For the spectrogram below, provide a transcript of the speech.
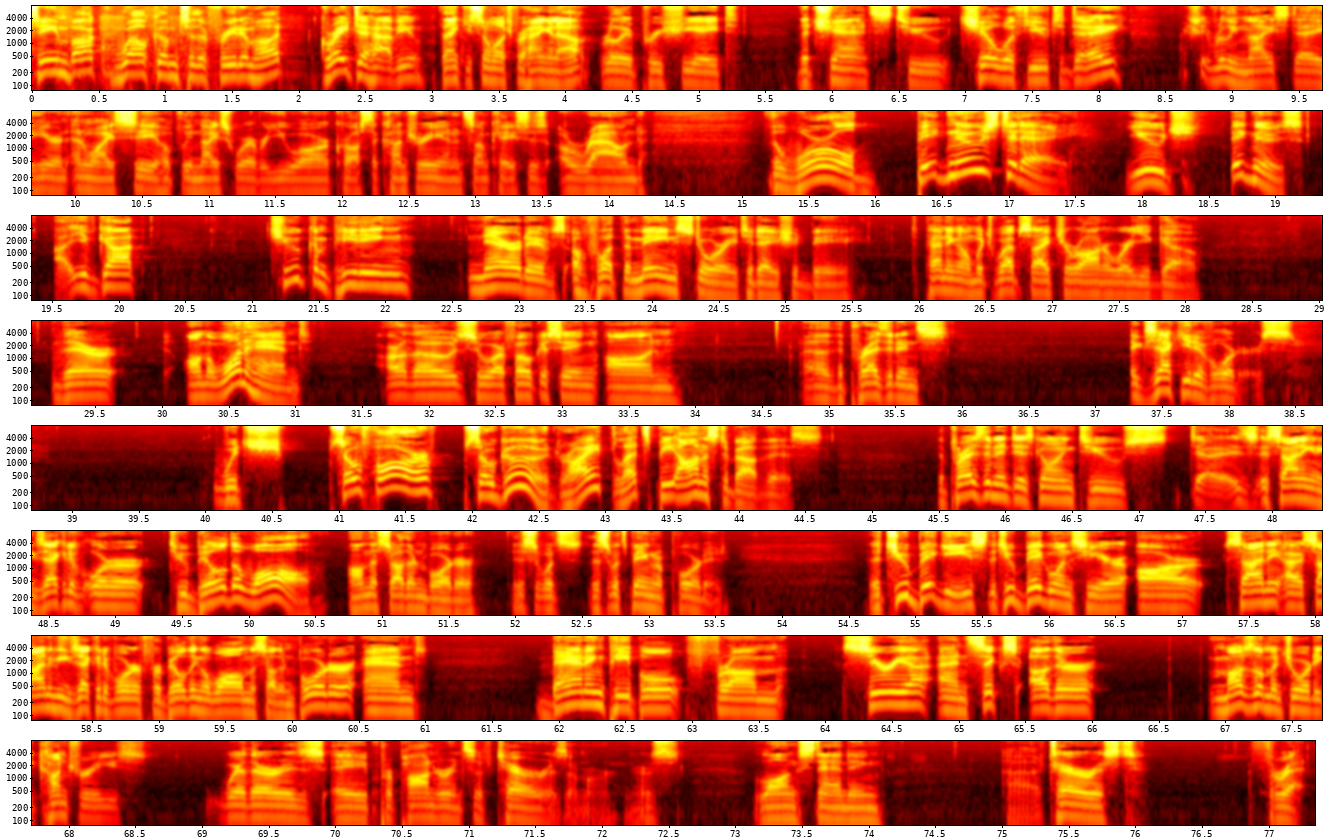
Team Buck, welcome to the Freedom Hut. Great to have you. Thank you so much for hanging out. Really appreciate the chance to chill with you today. Actually, a really nice day here in NYC. Hopefully, nice wherever you are across the country and in some cases around the world. Big news today. Huge. Big news. Uh, you've got two competing narratives of what the main story today should be, depending on which website you're on or where you go there, on the one hand, are those who are focusing on uh, the president's executive orders, which so far, so good, right? Let's be honest about this. The president is going to uh, is, signing an executive order to build a wall on the southern border. This is what's this is what's being reported. The two biggies, the two big ones here, are signing uh, signing the executive order for building a wall on the southern border and banning people from Syria and six other Muslim majority countries where there is a preponderance of terrorism or there's long-standing uh, terrorist threat.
